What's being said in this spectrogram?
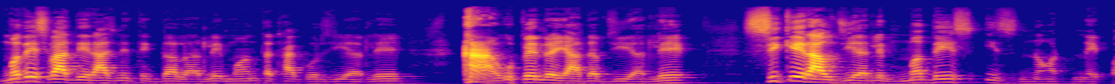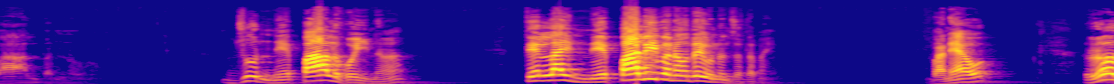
मधेसवादी राजनीतिक दलहरूले महन्त ठाकुरजीहरूले उपेन्द्र यादवजीहरूले सिके रावजीहरूले मधेस इज नट नेपाल भन्नु। जो नेपाल होइन त्यसलाई नेपाली बनाउँदै हुनुहुन्छ तपाईँ। भन्या हो। र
